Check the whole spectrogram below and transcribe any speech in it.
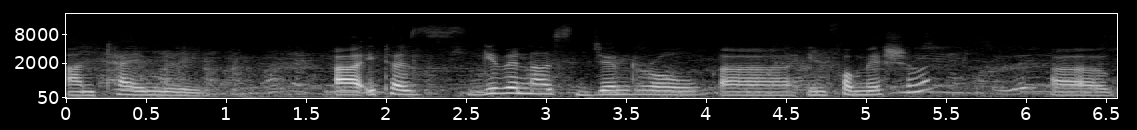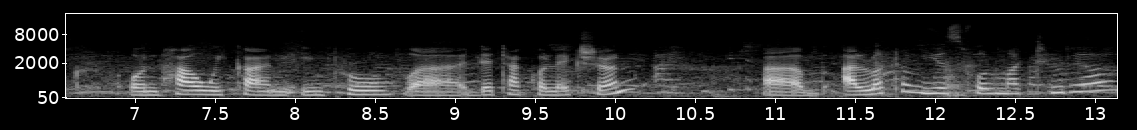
and timely. It has given us general information on how we can improve uh, data collection. Uh, a lot of useful material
